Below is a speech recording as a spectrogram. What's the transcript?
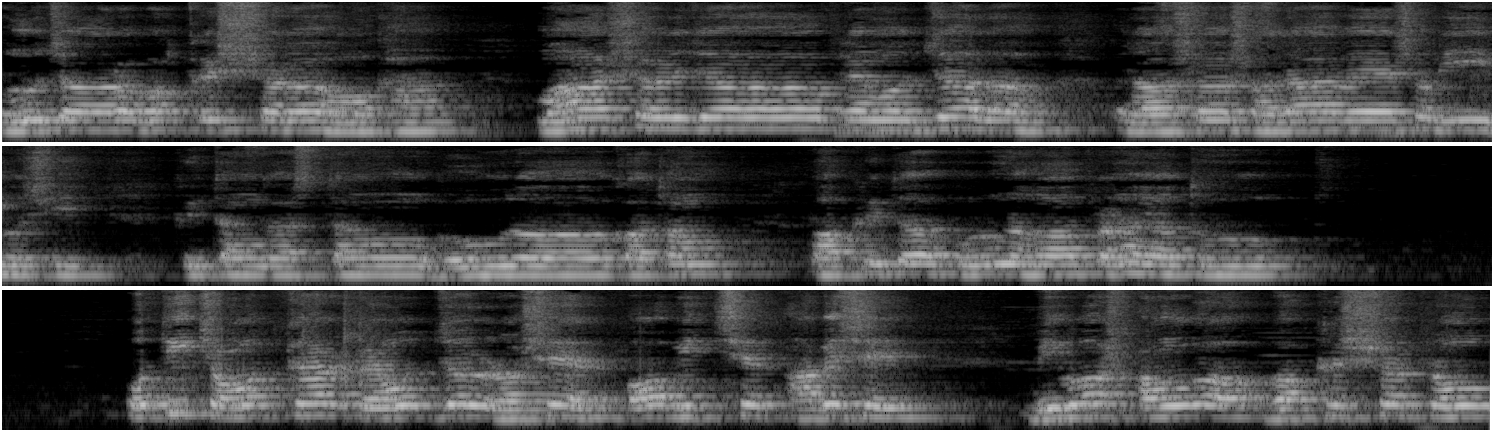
অনুচর বক্রেশ্বর মুখা মহাশ্বর্য প্রেমোজ্জ্বল রস সদাবেশ বিবশী কৃতঙ্গস্তং গৌর কথম অকৃত পূর্ণ প্রণয়তু অতি চমৎকার প্রেমোজ্জ্বল রসের অবিচ্ছেদ আবেশে বিবশ অঙ্গ বক্রেশ্বর প্রমুখ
